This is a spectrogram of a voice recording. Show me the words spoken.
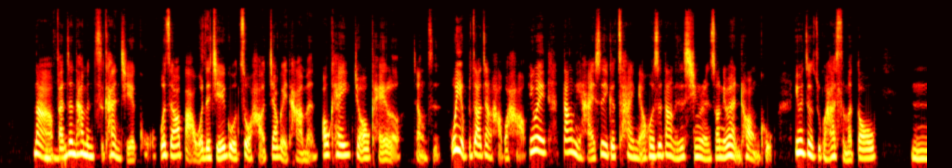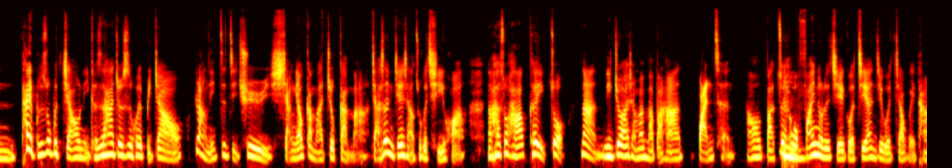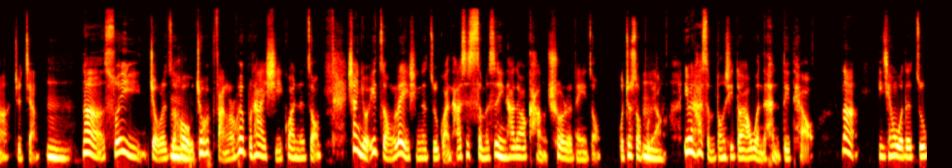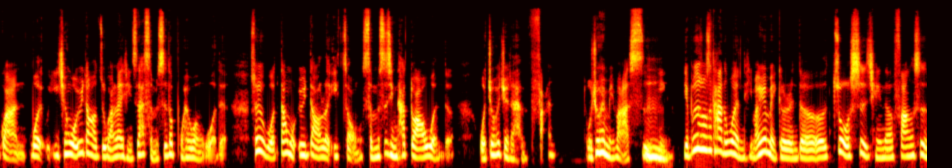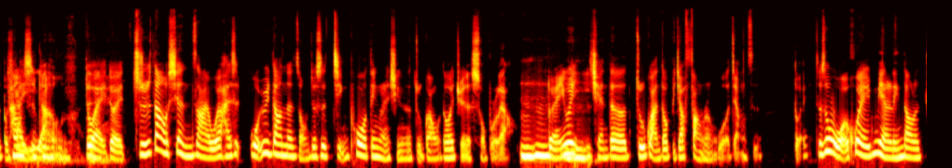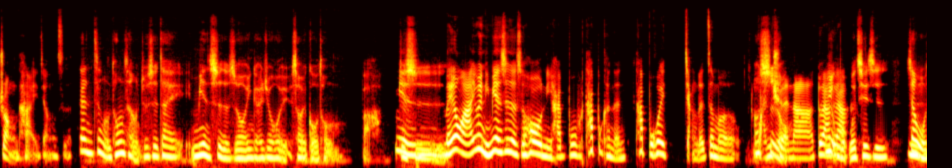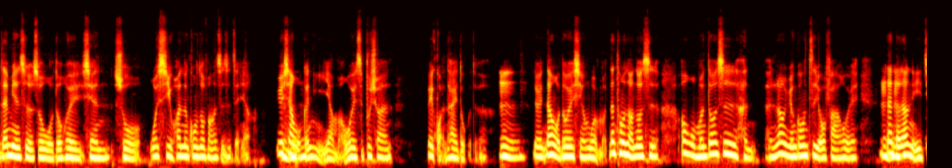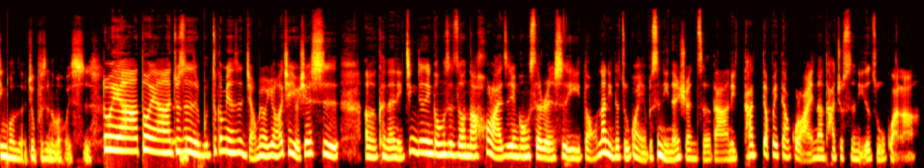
那反正他们只看结果，我只要把我的结果做好，交给他们，OK 就 OK 了。这样子，我也不知道这样好不好。因为当你还是一个菜鸟，或者是当你是新人的时候，你会很痛苦。因为这个主管他什么都，嗯，他也不是说不教你，可是他就是会比较让你自己去想要干嘛就干嘛。假设你今天想出个企划，然后他说好可以做，那你就要想办法把它。完成，然后把最后 final 的结果结案结果交给他，就这样。嗯，那所以久了之后，就会反而会不太习惯那种，像有一种类型的主管，他是什么事情他都要 control 的那一种，我就受不了，因为他什么东西都要问的很 detail。那以前我的主管，我以前我遇到的主管类型是他什么事都不会问我的，所以我当我遇到了一种什么事情他都要问的，我就会觉得很烦。我就会没办法适应，也不是说是他的问题嘛，因为每个人的做事情的方式不太一样。对对，直到现在，我还是我遇到那种就是紧迫盯人型的主管，我都会觉得受不了。嗯哼，对，因为以前的主管都比较放任我这样子，对，这是我会面临到的状态这样子。但这种通常就是在面试的时候，应该就会稍微沟通吧。面试没有啊，因为你面试的时候，你还不，他不可能，他不会。讲的这么完全啊？对啊，对啊我我其实像我在面试的时候，我都会先说我喜欢的工作方式是怎样，因为像我跟你一样嘛，我也是不喜欢。被管太多的，嗯，对，那我都会先问嘛。但通常都是哦，我们都是很很让员工自由发挥。但等到你一进后呢，就不是那么回事。对呀，对呀，就是我这个面试讲没有用，而且有些事呃，可能你进这间公司之后，那后来这间公司的人事异动，那你的主管也不是你能选择的，啊，你他调被调过来，那他就是你的主管啦，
